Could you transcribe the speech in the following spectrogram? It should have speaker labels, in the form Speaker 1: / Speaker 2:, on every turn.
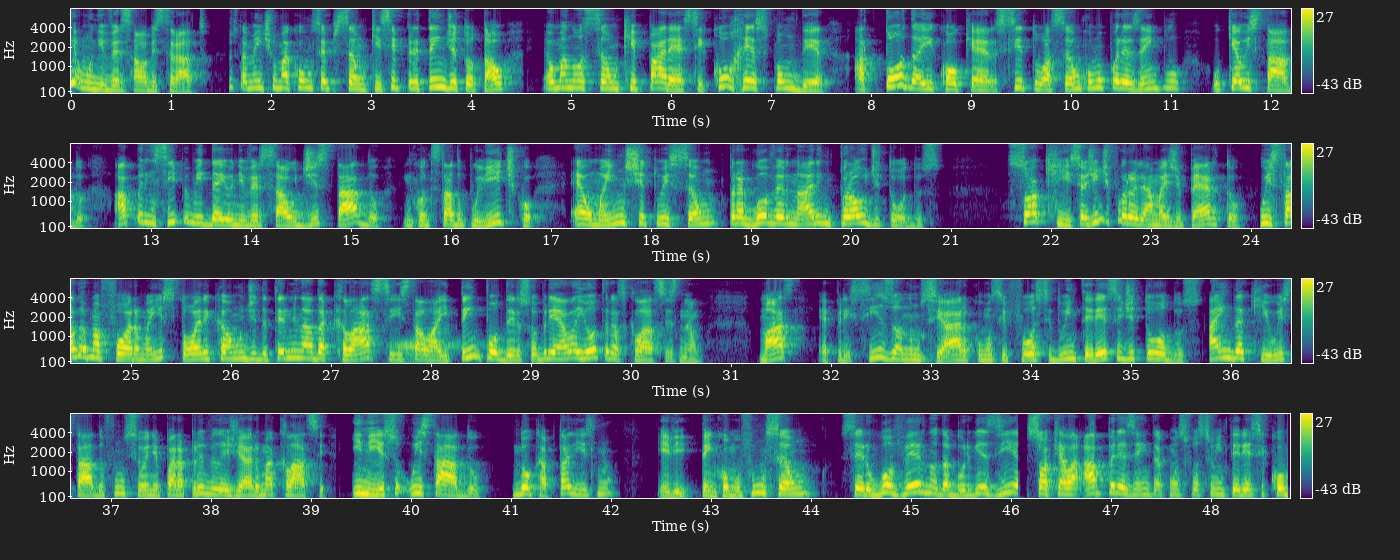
Speaker 1: que é um universal abstrato? Justamente uma concepção que se pretende total é uma noção que parece corresponder a toda e qualquer situação, como por exemplo o que é o Estado. A princípio, uma ideia universal de Estado, enquanto Estado político, é uma instituição para governar em prol de todos. Só que, se a gente for olhar mais de perto, o Estado é uma forma histórica onde determinada classe está lá e tem poder sobre ela e outras classes não. Mas é preciso anunciar como se fosse do interesse de todos, ainda que o Estado funcione para privilegiar uma classe. E nisso, o Estado, no capitalismo, ele tem como função ser o governo da burguesia, só que ela apresenta como se fosse um interesse comum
